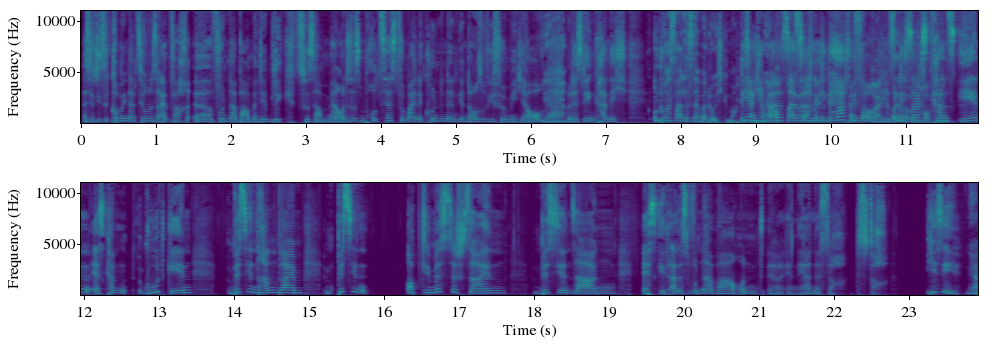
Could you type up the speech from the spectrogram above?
also diese Kombination ist einfach äh, wunderbar mit dem Blick zusammen, ja. Und es ist ein Prozess für meine Kundinnen genauso wie für mich auch. Ja. Und deswegen kann ich, Und du hast alles selber durchgemacht. das ja, ich habe alles selber sagen. durchgemacht, genau. Und ich sage, es kann es gehen, es kann gut gehen, ein bisschen dranbleiben, ein bisschen optimistisch sein, ein bisschen sagen, es geht alles wunderbar und äh, ernähren ist doch, das ist doch easy. Ja,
